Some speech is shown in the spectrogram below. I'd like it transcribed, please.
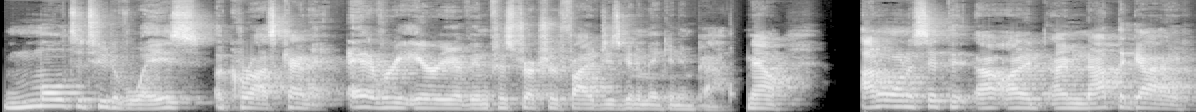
multitude of ways across kind of every area of infrastructure, 5G is going to make an impact. Now, I don't want to sit there. I, am not the guy,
